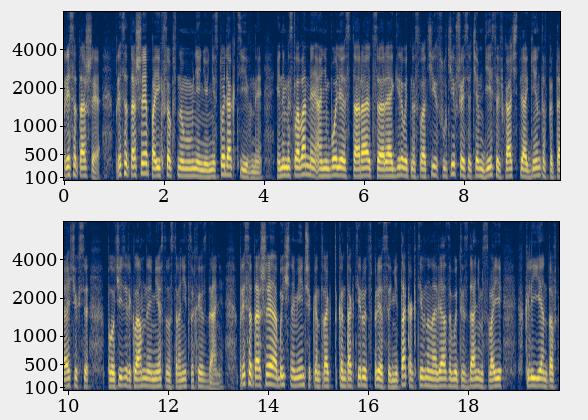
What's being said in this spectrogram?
Пресс-атташе. Пресс-атташе, по их собственному мнению, не столь активны. Иными словами, они более стараются реагировать на случившееся, чем действовать в качестве агентов, пытающихся получить рекламное место на страницах издания. Пресс-атташе обычно меньше контактируют с прессой, не так активно навязывают изданиям своих клиентов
